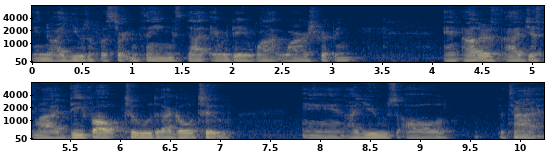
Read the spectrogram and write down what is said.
you know, I use them for certain things, not everyday wire stripping. And others are just my default tool that I go to and I use all the time.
